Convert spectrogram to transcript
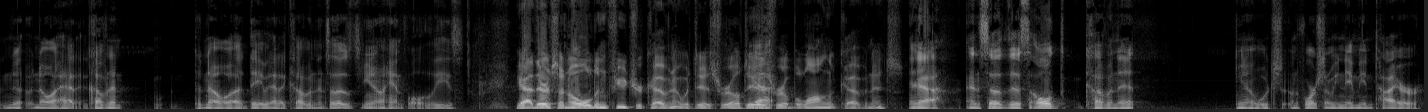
Noah had a covenant to Noah. David had a covenant. So there's, you know, a handful of these. Yeah, there's an old and future covenant with Israel. To Yeah. Israel belong the covenants. Yeah. And so this old covenant, you know, which unfortunately we name the entire,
